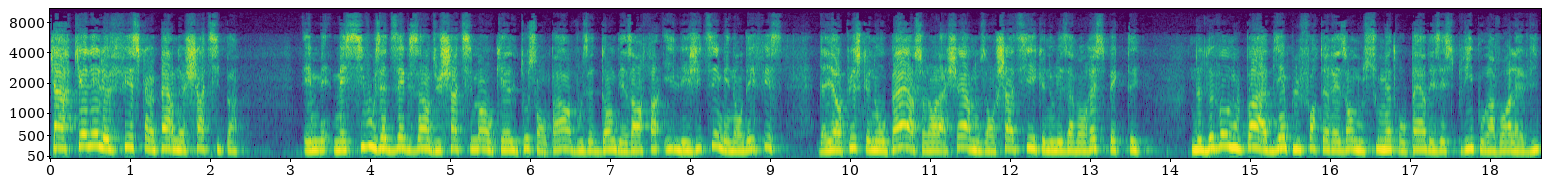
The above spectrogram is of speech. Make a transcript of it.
Car quel est le fils qu'un père ne châtie pas? Mais, si vous êtes exempts du châtiment auquel tous ont part, vous êtes donc des enfants illégitimes et non des fils. D'ailleurs, puisque nos pères, selon la chair, nous ont châtiés et que nous les avons respectés, ne devons-nous pas, à bien plus forte raison, nous soumettre au Père des esprits pour avoir la vie?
